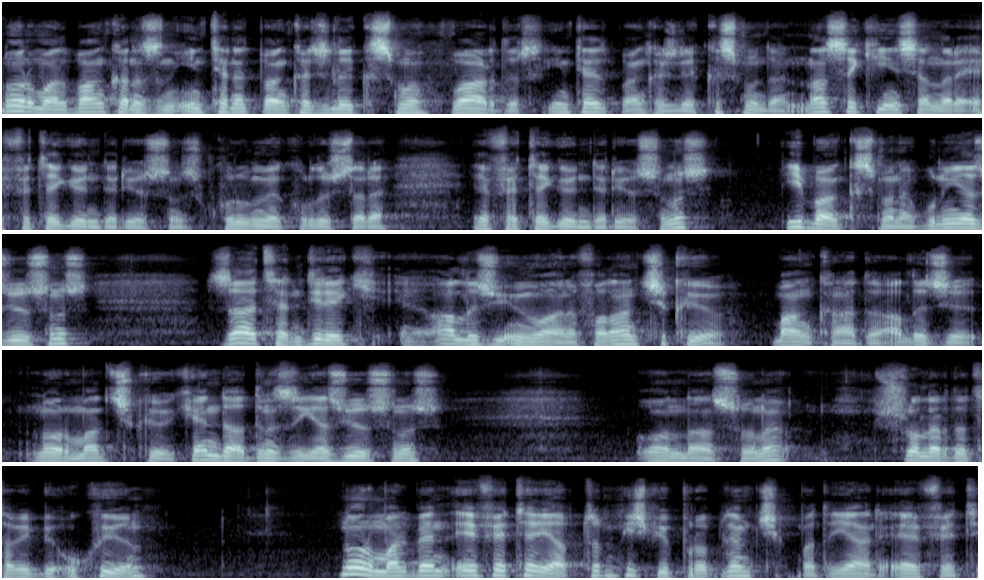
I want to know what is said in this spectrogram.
Normal bankanızın internet bankacılığı kısmı vardır. İnternet bankacılığı kısmından nasıl ki insanlara EFT gönderiyorsunuz, kurum ve kuruluşlara EFT gönderiyorsunuz. IBAN kısmına bunu yazıyorsunuz. Zaten direkt e, alıcı ünvanı falan çıkıyor. Banka adı, alıcı normal çıkıyor. Kendi adınızı yazıyorsunuz. Ondan sonra şuralarda tabii bir okuyun. Normal ben EFT yaptım. Hiçbir problem çıkmadı. Yani EFT,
